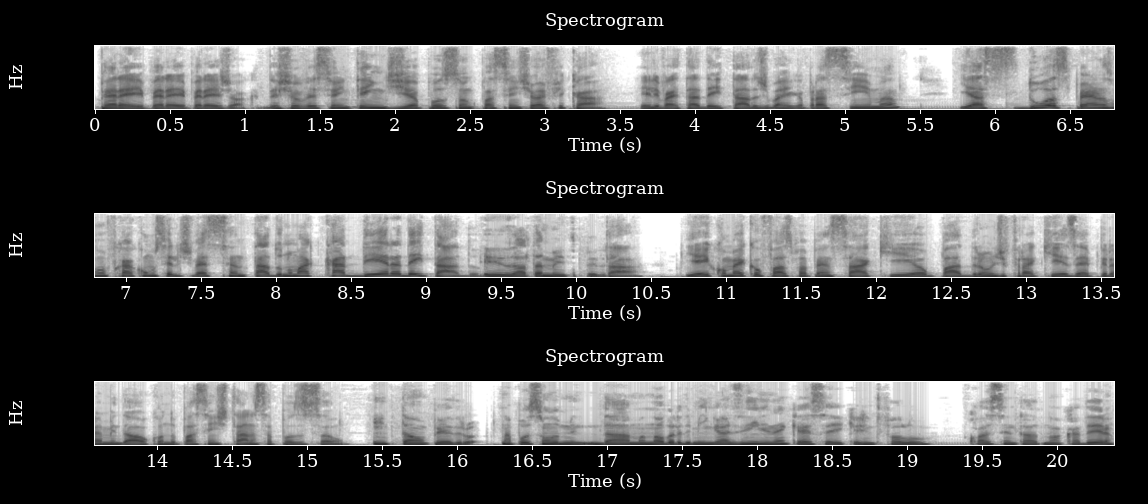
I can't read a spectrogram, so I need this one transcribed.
Peraí, peraí, peraí, Joca. Deixa eu ver se eu entendi a posição que o paciente vai ficar. Ele vai estar deitado de barriga pra cima e as duas pernas vão ficar como se ele estivesse sentado numa cadeira deitado. Exatamente, Pedro. Tá. E aí, como é que eu faço pra pensar que o padrão de fraqueza é piramidal quando o paciente tá nessa posição? Então, Pedro, na posição do- da manobra de Mingazini, né, que é essa aí que a gente falou, quase sentado numa cadeira,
